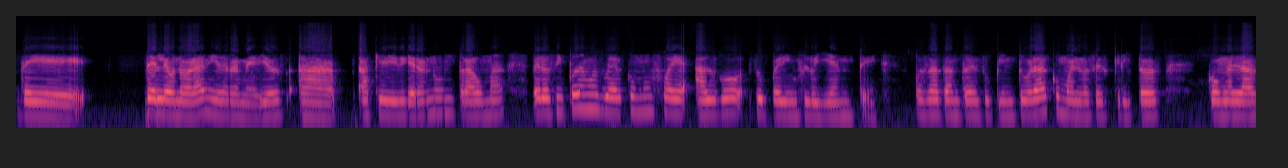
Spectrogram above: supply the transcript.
de, de Leonora ni de Remedios a, a que vivieron un trauma, pero sí podemos ver cómo fue algo súper influyente, o sea, tanto en su pintura como en los escritos como en las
